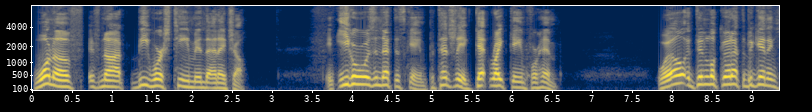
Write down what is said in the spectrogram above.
one of, if not the worst team in the NHL. And Igor was in net this game, potentially a get right game for him. Well, it didn't look good at the beginning.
